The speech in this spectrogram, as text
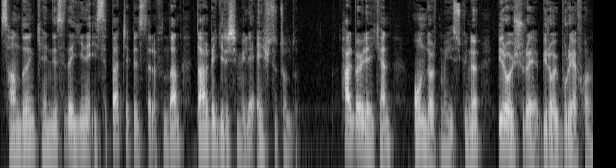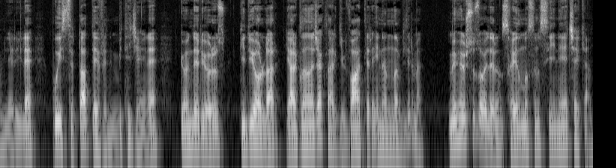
sandığın kendisi de yine istibdat cephesi tarafından darbe girişimiyle eş tutuldu. Hal böyleyken 14 Mayıs günü bir oy şuraya bir oy buraya formülleriyle bu istibdat devrinin biteceğine gönderiyoruz, gidiyorlar, yargılanacaklar gibi vaatlere inanılabilir mi? Mühürsüz oyların sayılmasını sineye çeken,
